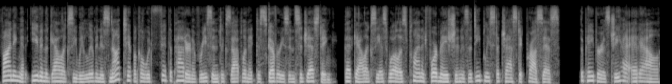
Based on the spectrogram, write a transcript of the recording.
Finding that even the galaxy we live in is not typical would fit the pattern of recent exoplanet discoveries in suggesting that galaxy as well as planet formation is a deeply stochastic process. The paper is Geha et al.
